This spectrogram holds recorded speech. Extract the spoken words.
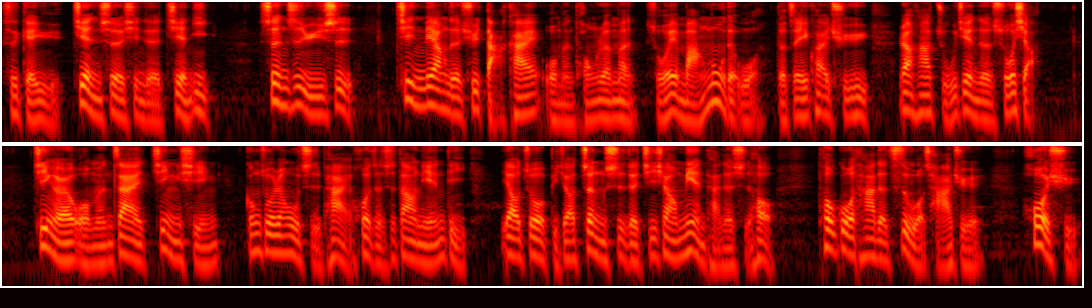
是给予建设性的建议。甚至于是尽量的去打开我们同仁们所谓盲目的我的这一块区域，让它逐渐的缩小，进而我们在进行工作任务指派，或者是到年底要做比较正式的绩效面谈的时候，透过他的自我察觉，或许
